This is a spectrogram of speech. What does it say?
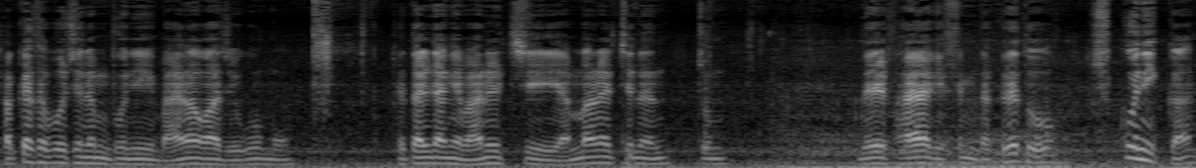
밖에서 보시는 분이 많아가지고 뭐 배달량이 많을지 안 많을지는 좀 내일 봐야겠습니다. 그래도 축구니까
